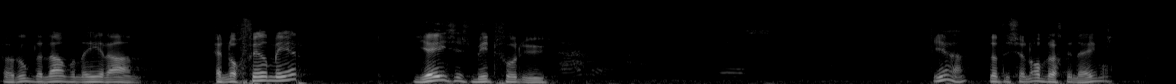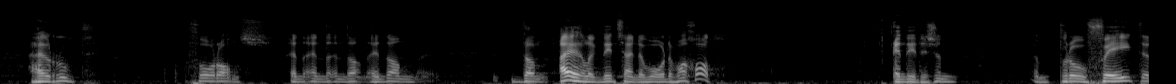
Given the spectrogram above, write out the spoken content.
Roep de naam van de Heer aan. En nog veel meer. Jezus bidt voor u. Ja, dat is zijn opdracht in de hemel. Hij roept voor ons. En, en, en, dan, en dan dan eigenlijk, dit zijn de woorden van God. En dit is een, een profeet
